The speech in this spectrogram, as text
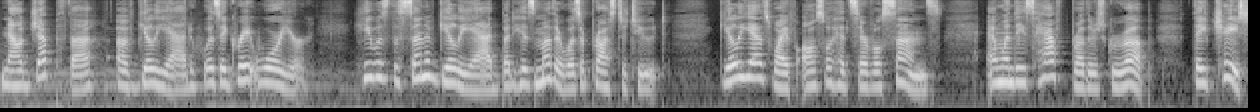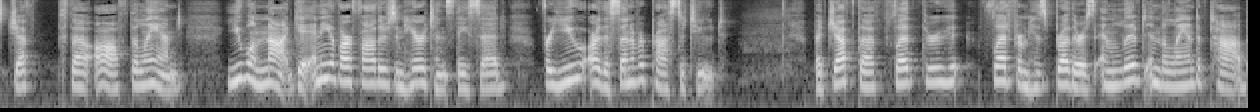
Now Jephthah of Gilead was a great warrior. He was the son of Gilead, but his mother was a prostitute. Gilead's wife also had several sons, and when these half brothers grew up, they chased Jephthah off the land. You will not get any of our father's inheritance, they said, for you are the son of a prostitute. But Jephthah fled through fled from his brothers and lived in the land of Tob.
